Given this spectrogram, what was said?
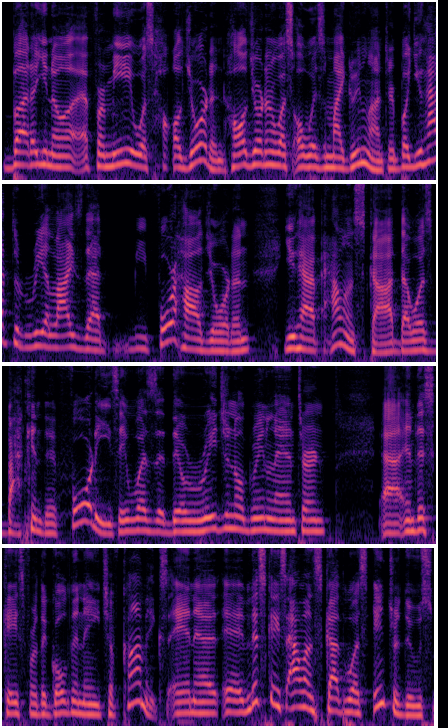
But, uh, you know, uh, for me, it was Hal Jordan. Hal Jordan was always my Green Lantern. But you have to realize that before Hal Jordan, you have Alan Scott that was back in the 40s. It was the original Green Lantern uh, in this case for the golden age of comics. And uh, in this case, Alan Scott was introduced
